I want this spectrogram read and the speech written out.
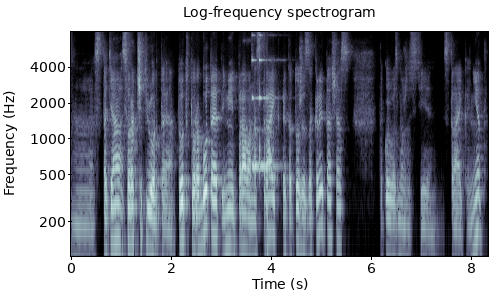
Э, статья 44. Тот, кто работает, имеет право на страйк. Это тоже закрыто сейчас. Такой возможности страйка нет.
